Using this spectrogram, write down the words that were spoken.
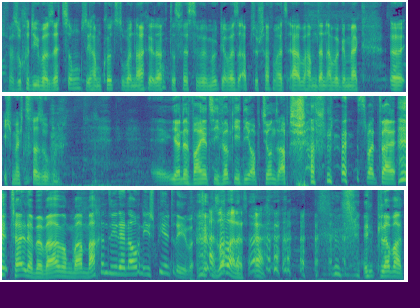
Ich versuche die Übersetzung. Sie haben kurz darüber nachgedacht, das Festival möglicherweise abzuschaffen als Erbe, haben dann aber gemerkt, äh, ich möchte es versuchen. Äh, ja, das war jetzt nicht wirklich die Option, es abzuschaffen. Das war Teil, Teil der Bewerbung. War, machen Sie denn auch nie Spieltriebe? Ach, so war das. Ja. In Klammern.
